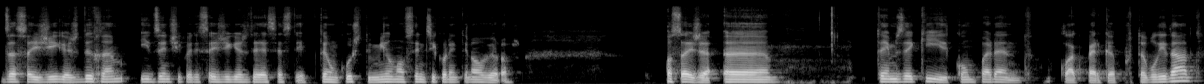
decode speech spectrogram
16 GB de RAM e 256 GB de SSD, que tem um custo de 1949 euros. Ou seja, uh, temos aqui comparando, claro que perca a portabilidade,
